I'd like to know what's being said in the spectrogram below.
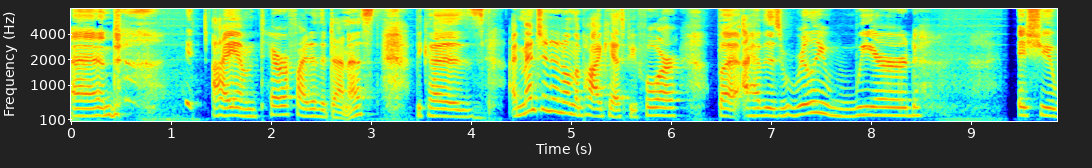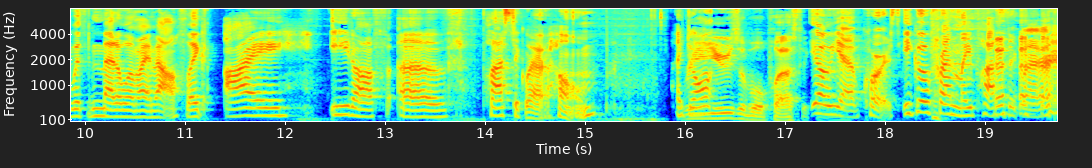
and I am terrified of the dentist because I mentioned it on the podcast before, but I have this really weird issue with metal in my mouth. Like, I eat off of plasticware at home. I don't. Reusable plastic. Oh yeah, of course, eco-friendly plasticware.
